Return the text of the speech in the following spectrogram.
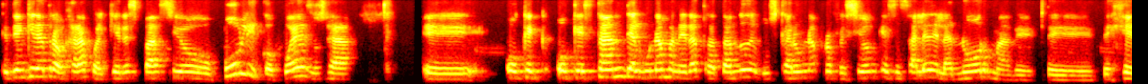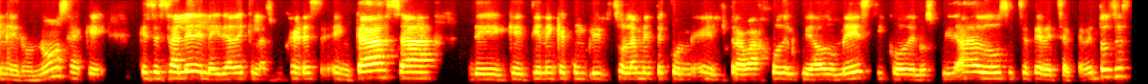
que tienen que ir a trabajar a cualquier espacio público, pues, o sea, eh, o, que, o que están de alguna manera tratando de buscar una profesión que se sale de la norma de, de, de género, ¿no? O sea, que, que se sale de la idea de que las mujeres en casa, de que tienen que cumplir solamente con el trabajo del cuidado doméstico, de los cuidados, etcétera, etcétera. Entonces,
